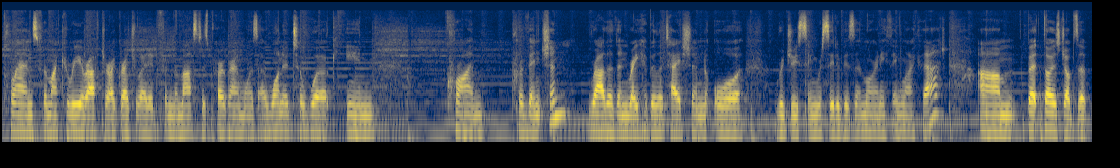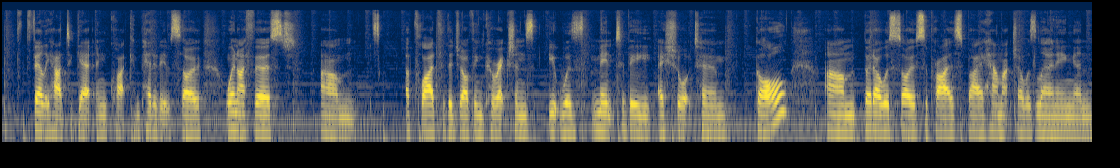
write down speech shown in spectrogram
plans for my career after I graduated from the master's program was I wanted to work in crime prevention rather than rehabilitation or reducing recidivism or anything like that. Um, but those jobs are fairly hard to get and quite competitive. So when I first um, applied for the job in corrections, it was meant to be a short-term goal. Um, but I was so surprised by how much I was learning and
